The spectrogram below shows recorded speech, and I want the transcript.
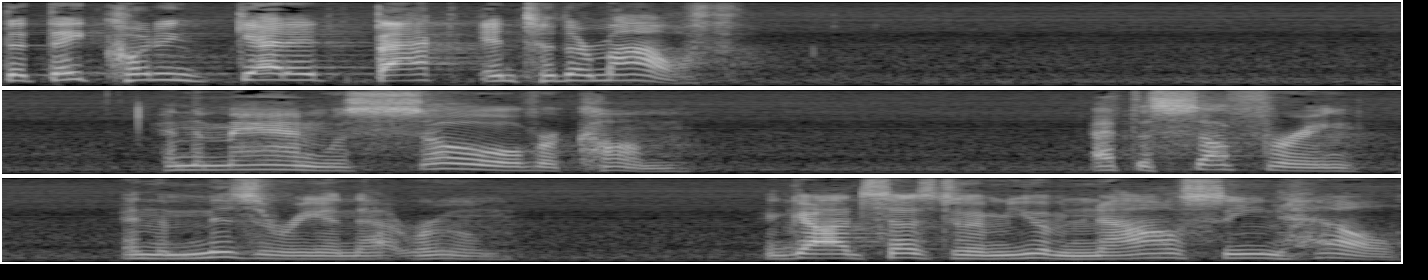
that they couldn't get it back into their mouth. And the man was so overcome at the suffering and the misery in that room. And God says to him, You have now seen hell.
